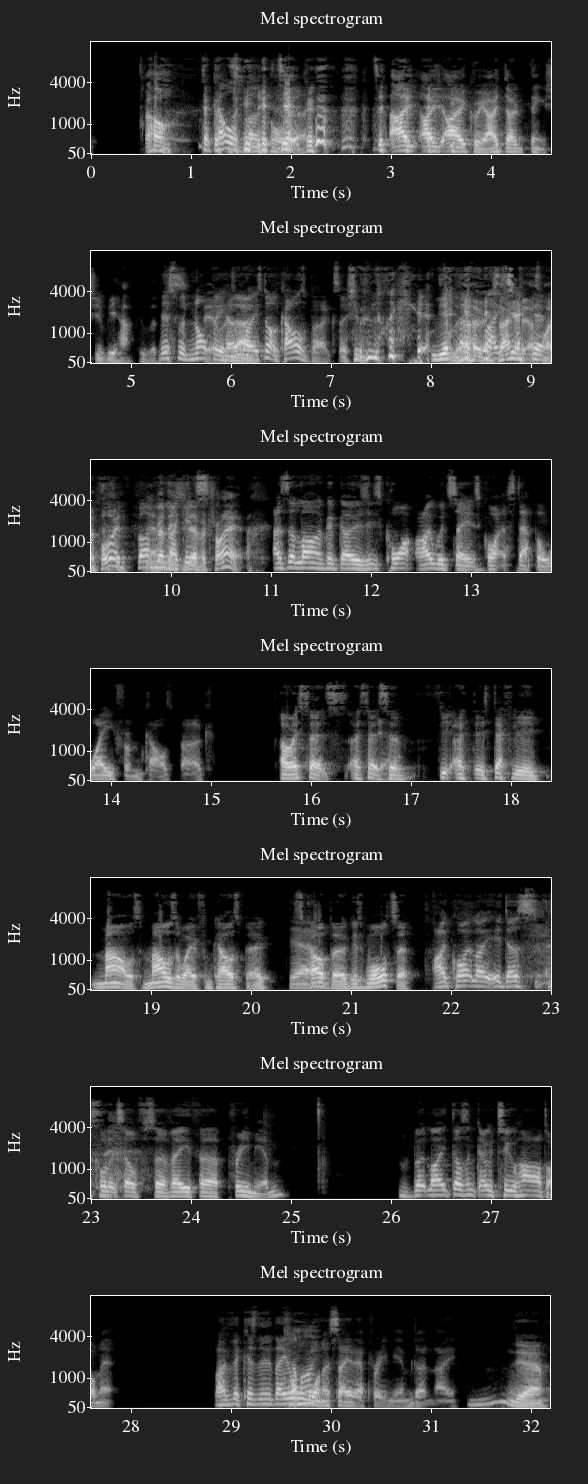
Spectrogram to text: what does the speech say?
Oh, the Carlsberg holder. I, I, I agree. I don't think she'd be happy with this. This would not beer. be her. No. Well, it's not Carlsberg, so she wouldn't like it. Yeah. No, Like, exactly. yeah. That's my point. But I I mean, don't like, she'd it's- ever try it. as a lager goes, it's quite. I would say it's quite a step away from Carlsberg. Oh, I say it's, I say it's Yeah. a, few- it's definitely miles, miles away from Carlsberg. Yeah. Carlsberg is water. I quite like. It does call itself Cerveza Premium, but like doesn't go too hard on it. Like because they, they all I- want to say they're premium, don't they? Yeah.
